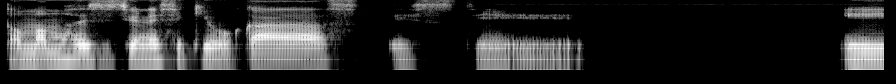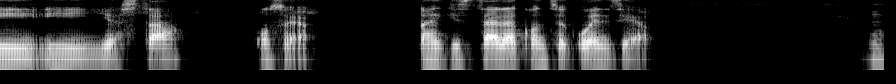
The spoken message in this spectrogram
Tomamos decisiones equivocadas, este, y, y ya está. O sea, aquí está la consecuencia Mm.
